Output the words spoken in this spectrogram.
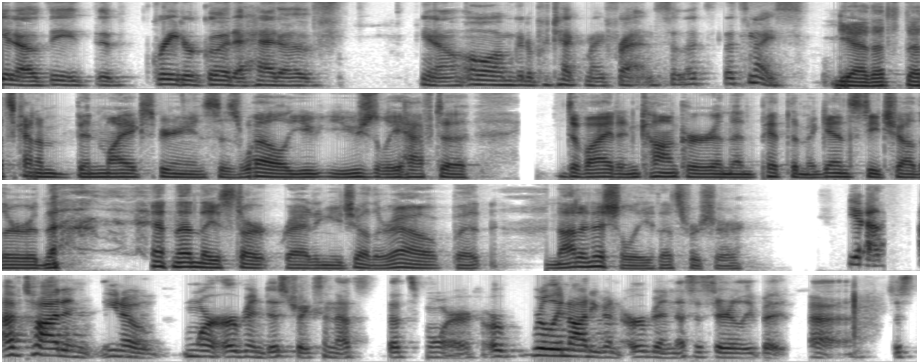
you know the the greater good ahead of you know oh i'm going to protect my friends so that's that's nice Yeah, that's that's kind of been my experience as well. You, you usually have to divide and conquer and then pit them against each other and then and then they start ratting each other out, but not initially, that's for sure. yeah. I've taught in, you know, more urban districts and that's that's more or really not even urban necessarily, but uh just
